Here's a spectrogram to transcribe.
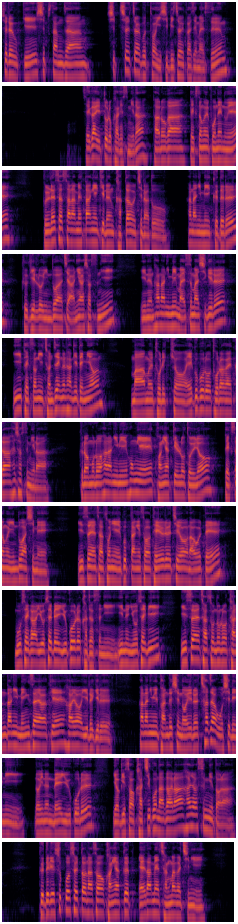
출애굽기 13장 17절부터 22절까지 말씀 어, 제가 읽도록 하겠습니다. 바로가 백성을 보낸 후에 블레셋 사람의 땅의 길은 가까울지라도 하나님이 그들을 그 길로 인도하지 아니하셨으니 이는 하나님이 말씀하시기를 이 백성이 전쟁을 하게 되면 마음을 돌이켜 애굽으로 돌아갈까 하셨습니다. 그러므로 하나님이 홍해의 광야길로 돌려 백성을 인도하심에 이스라엘 자손이 애굽 땅에서 대열을 지어 나올 때에 모세가 요셉의 유고를 가졌으니 이는 요셉이 이스라엘 자손으로 단단히 맹세하게 하여 이르기를 하나님이 반드시 너희를 찾아오시리니 너희는 내 유고를 여기서 가지고 나가라 하였습니더라. 그들이 숲곳을 떠나서 광야 끝 에담의 장막을 치니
